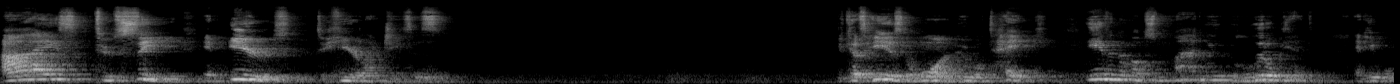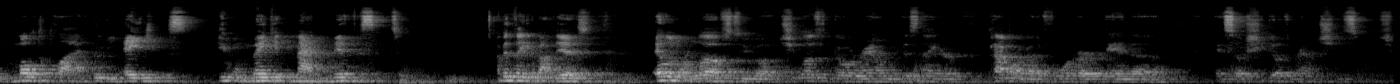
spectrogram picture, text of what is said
eyes to see and ears to hear like Jesus? Because he is the one who will take even the most minute little bit and he will multiply it through the ages. He will make it magnificent. I've been thinking about this. Eleanor loves to, uh, she loves to go around with this thing. Her papa got it for her, and uh, and so she goes around. She's she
